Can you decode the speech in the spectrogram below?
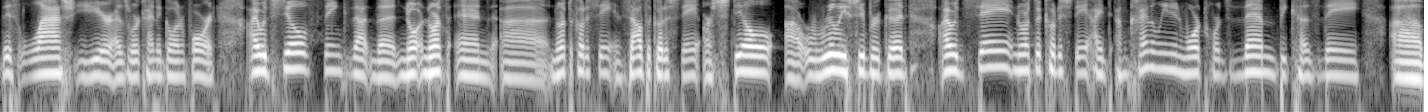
this last year as we're kind of going forward. I would still think that the North and uh, North Dakota State and South Dakota State are still uh, really super good. I would say North Dakota State. I, am kind of leaning more towards them because they uh,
